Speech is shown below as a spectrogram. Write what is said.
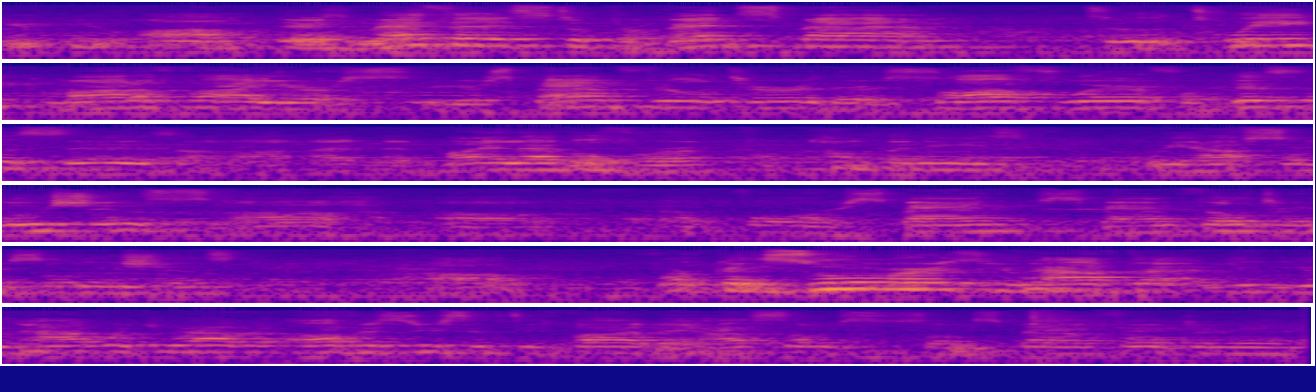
you, you, um, there's methods to prevent spam to tweak, modify your, your spam filter. There's software for businesses. Uh, at, at, my level, for, for, companies, we have solutions uh, uh, for spam, spam filtering solutions. Uh, for consumers, you have that. You, you have what you have in Office 365. It has some some spam filtering.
